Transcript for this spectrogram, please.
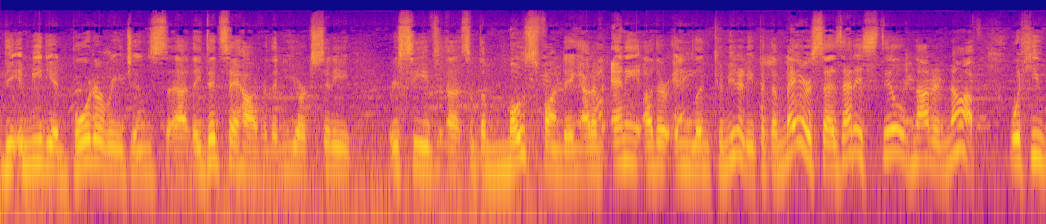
the immediate border regions. Uh, they did say, however, that New York City received uh, some of the most funding out of any other inland community. But the mayor says that is still not enough. What he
